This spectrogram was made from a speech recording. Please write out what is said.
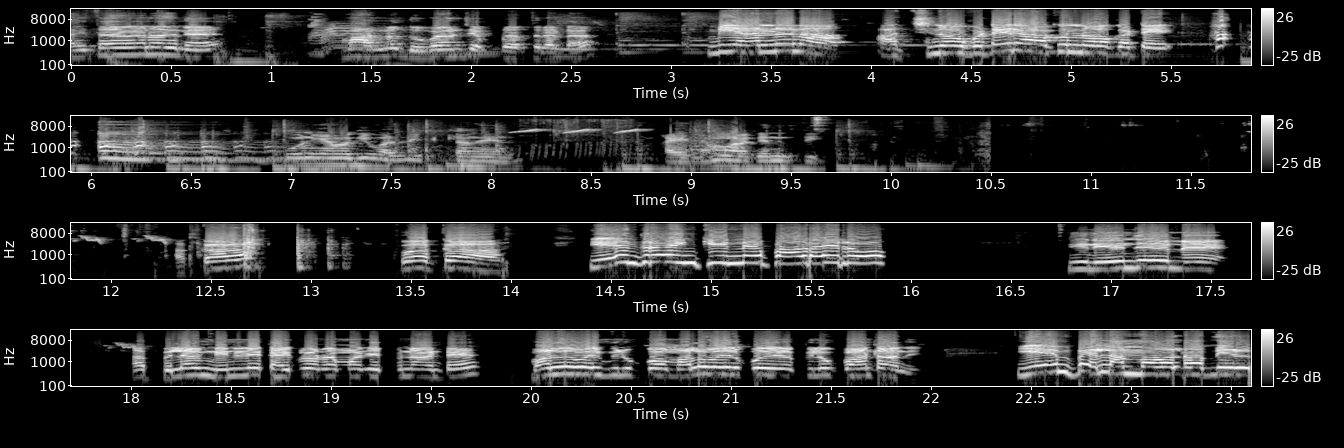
అయితే కానీ వదినే మా అన్న దుబాయ్ అని చెప్తారట మీ అన్ననా? వచ్చిన ఒకటే రాకున్నా ఒకటే. పోనీ ఆమెకి మళ్ళీ ఇట్లా నేను అయితే మనకెందుకు. అక్క ఓ అక్క. ఏంద్రా ఇంకిన్నే పాడాయిరు నేనేం చేయలే? ఆ పిల్లకి నిన్ననే కైకులో రమ్మని చెప్పినా అంటే మళ్ళీ పోయి పిలుపు మళ్ళీ పోయి పిలుపు అంటాంది. ఏం పెళ్ళమ్మ వాళ్ళరా మీరు?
